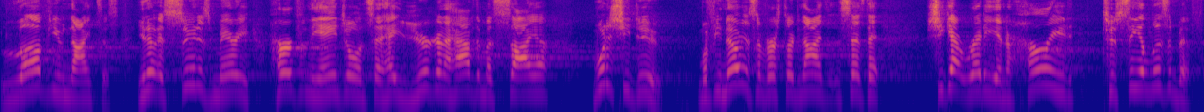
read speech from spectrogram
Love unites us. You know, as soon as Mary heard from the angel and said, Hey, you're going to have the Messiah, what does she do? Well, if you notice in verse 39, it says that she got ready and hurried to see Elizabeth.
